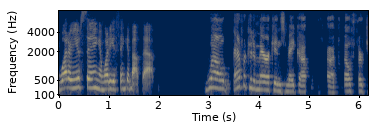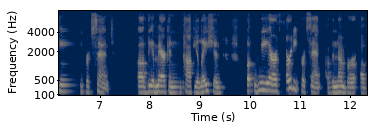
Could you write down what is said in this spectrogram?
what are you seeing, and what do you think about that? Well, African Americans make up uh, 12, 13 percent of the American population, but we are 30 percent of the number of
